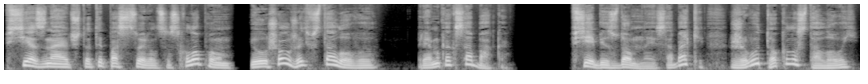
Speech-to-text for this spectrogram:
«Все знают, что ты поссорился с Хлоповым и ушел жить в столовую, прямо как собака. Все бездомные собаки живут около столовой».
